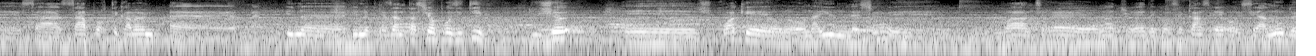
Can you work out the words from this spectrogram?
eh, ça, a apporté quand même une, une présentation positive du jeu. Et je crois qu'on on a eu une leçon et on va en tirer, on a tiré des conséquences. Et c'est à nous de,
